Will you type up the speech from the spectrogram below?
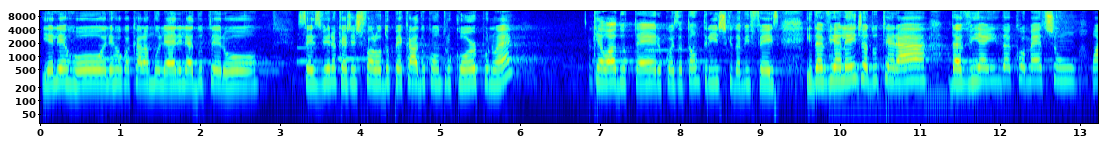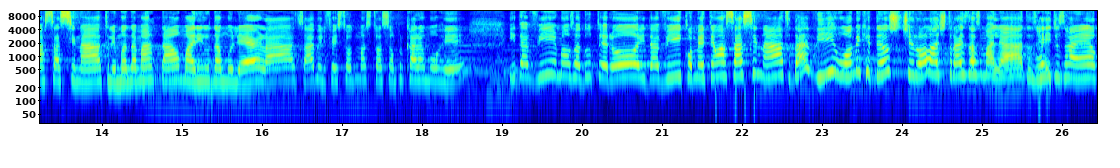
E ele errou, ele errou com aquela mulher, ele adulterou. Vocês viram que a gente falou do pecado contra o corpo, não é? Que é o adultério, coisa tão triste que Davi fez. E Davi, além de adulterar, Davi ainda comete um, um assassinato. Ele manda matar o marido da mulher lá, sabe? Ele fez toda uma situação para o cara morrer. E Davi, irmãos, adulterou, e Davi cometeu um assassinato. Davi, o homem que Deus tirou lá de trás das malhadas, rei de Israel.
